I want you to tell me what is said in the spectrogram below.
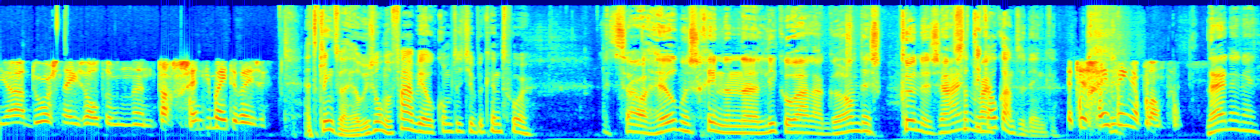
ja, doorsnee zal het een, een 80 centimeter wezen. Het klinkt wel heel bijzonder. Fabio, komt het je bekend voor? Het zou heel misschien een eh Licoala grandis kunnen zijn. Zat ik maar- ook aan te denken. Het is geen vingerplant. Nee, nee, nee.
